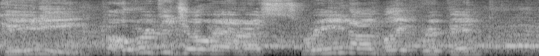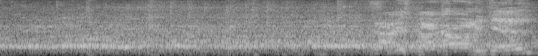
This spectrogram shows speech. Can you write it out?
KD, over to Joe Harris. Screen on Blake Griffin. Now he's back out again.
